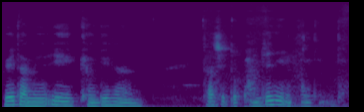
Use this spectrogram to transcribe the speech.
그렇다면 이 경기는 다시 또 반전이 일어나게 됩니다.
